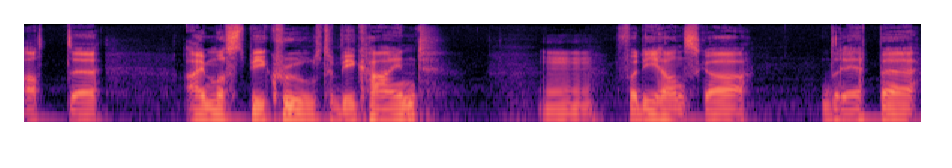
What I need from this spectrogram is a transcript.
at uh, I must be cruel to be kind. Mm. Fordi han skal drepe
